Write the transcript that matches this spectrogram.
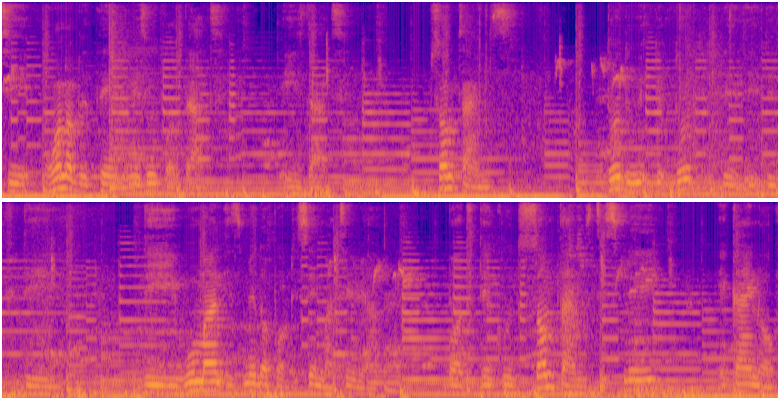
see, one of the thing reason for that is that sometimes though the though the, the, the, the, the woman is made up of the same material, but they could sometimes display a kind of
